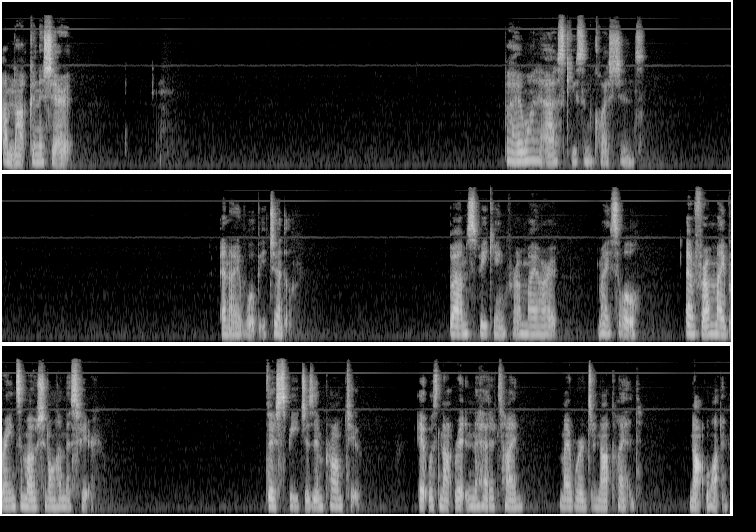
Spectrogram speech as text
I'm not going to share it. But I want to ask you some questions. And I will be gentle. But I'm speaking from my heart, my soul and from my brain's emotional hemisphere. This speech is impromptu. It was not written ahead of time. My words are not planned. Not one.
